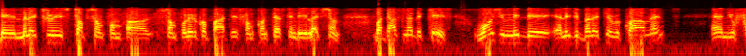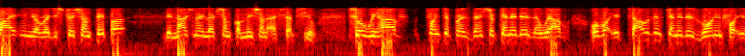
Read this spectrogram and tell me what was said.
the military stopped some from uh, some political parties from contesting the election. But that's not the case. Once you meet the eligibility requirements, and you file in your registration paper, the National Election Commission accepts you. So we have 20 presidential candidates and we have over a thousand candidates running for a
